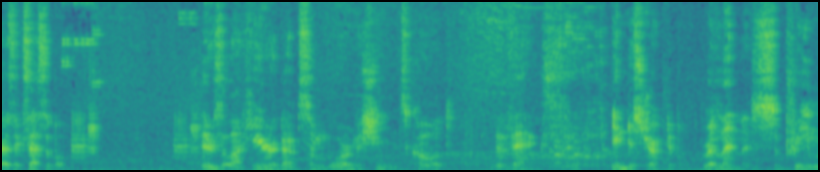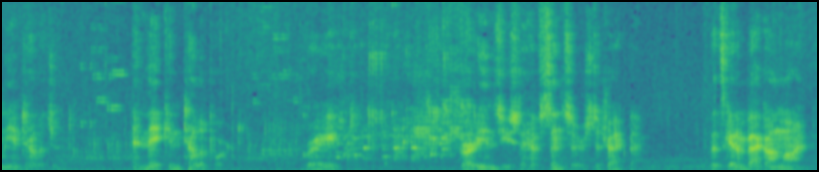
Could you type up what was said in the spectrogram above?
Sparrow's accessible. There's a lot here about some war machines called the Vex. Indestructible, relentless, supremely intelligent. And they can teleport. Great. Guardians used to have sensors to track them. Let's get them back online.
